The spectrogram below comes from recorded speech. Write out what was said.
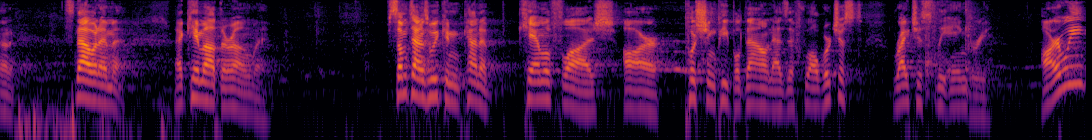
None of you. It's not what I meant. That came out the wrong way sometimes we can kind of camouflage our pushing people down as if, well, we're just righteously angry. Are we?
